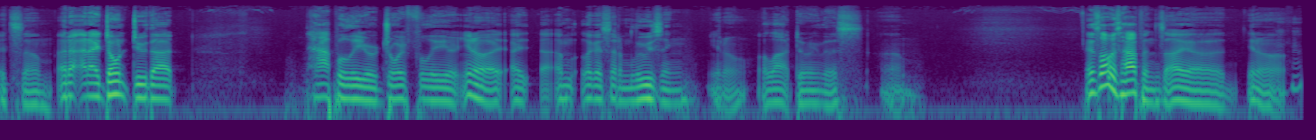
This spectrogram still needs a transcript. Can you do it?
it's um, and I, and I don't do that happily or joyfully or you know I, I I'm like I said I'm losing you know a lot doing this. Um, this always happens. I uh, you know, mm-hmm.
